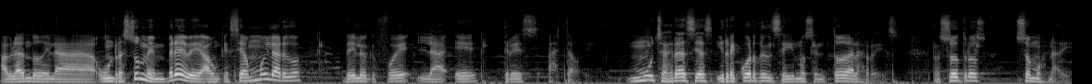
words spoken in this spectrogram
hablando de la, un resumen breve, aunque sea muy largo, de lo que fue la E3 hasta hoy. Muchas gracias y recuerden seguirnos en todas las redes. Nosotros somos nadie.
